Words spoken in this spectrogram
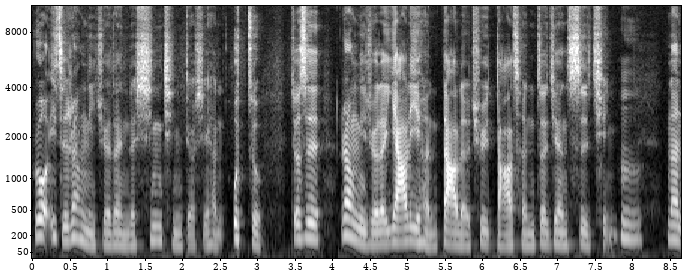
如果一直让你觉得你的心情就是很无助，就是让你觉得压力很大的去达成这件事情，嗯，那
